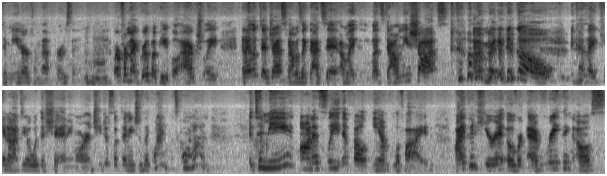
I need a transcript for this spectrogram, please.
demeanor from that person Mhm. or from that group of people actually. And I looked at Jess and I was like, that's it. I'm like, let's down these shots. I'm ready to go because I cannot deal with this shit anymore. And she just looked at me. She's like, why? What's going on? To me, honestly, it felt amplified. I could hear it over everything else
